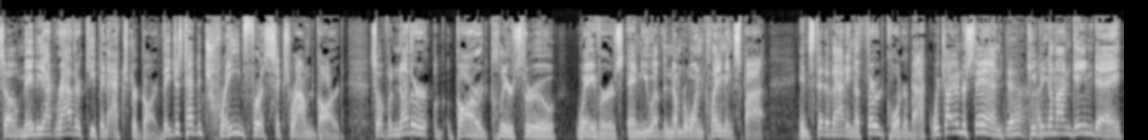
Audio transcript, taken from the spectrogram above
So maybe I'd rather keep an extra guard. They just had to trade for a six round guard. So if another guard clears through waivers and you have the number one claiming spot, instead of adding a third quarterback, which I understand, Yeah, keeping I- him on game day,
